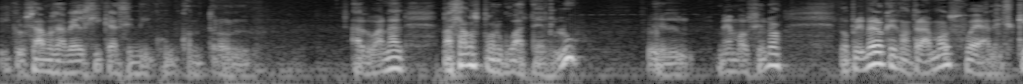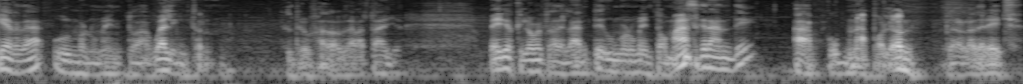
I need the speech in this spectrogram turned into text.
Y cruzamos a Bélgica sin ningún control aduanal. Pasamos por Waterloo. me emocionó. Lo primero que encontramos fue a la izquierda un monumento a Wellington, el triunfador de la batalla. Medio kilómetro adelante, un monumento más grande a Napoleón, pero a la derecha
